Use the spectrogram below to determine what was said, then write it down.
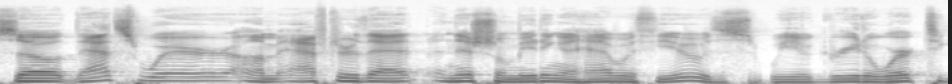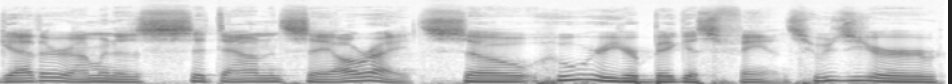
So that's where, um, after that initial meeting I have with you, is we agree to work together. I'm going to sit down and say, all right, so who are your biggest fans? Who's your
